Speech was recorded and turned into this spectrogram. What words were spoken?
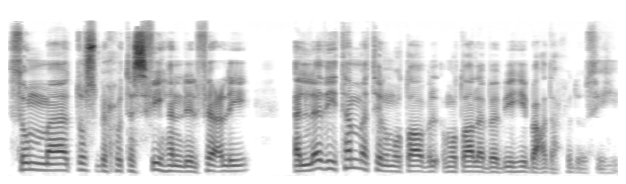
ثم تصبح تسفيها للفعل الذي تمت المطالبة به بعد حدوثه.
